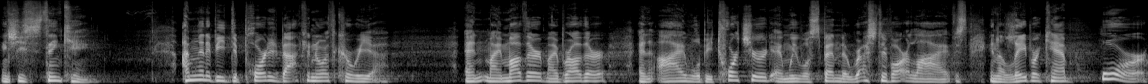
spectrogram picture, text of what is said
And she's thinking, I'm going to be deported back to North Korea. And my mother, my brother, and I will be tortured, and we will spend the rest of our lives in a labor camp, or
